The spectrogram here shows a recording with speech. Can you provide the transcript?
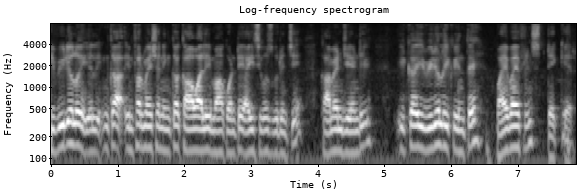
ఈ వీడియోలో ఇంకా ఇన్ఫర్మేషన్ ఇంకా కావాలి మాకు అంటే ఐసీఓస్ గురించి కామెంట్ చేయండి. ఇక ఈ వీడియోలో ఇక ఇంతే. Bye bye friends take care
